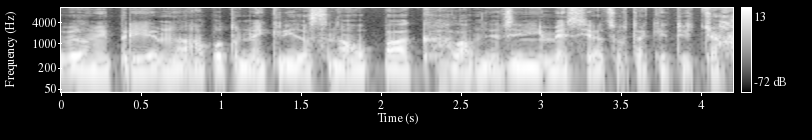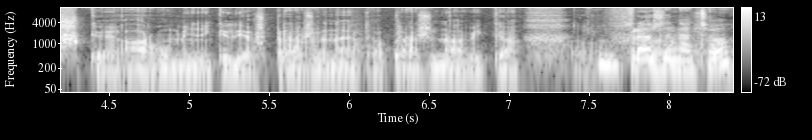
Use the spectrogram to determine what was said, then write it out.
veľmi príjemná a potom niekedy zase naopak, hlavne v zimných mesiacoch, také tie ťažké arómy, niekedy až pražené, tá pražená vika. Pražená čo?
